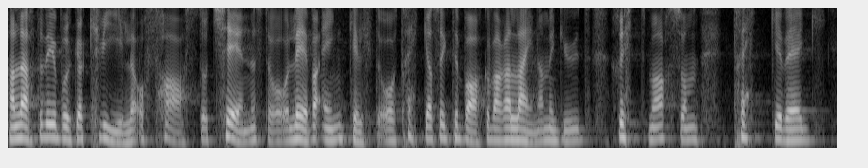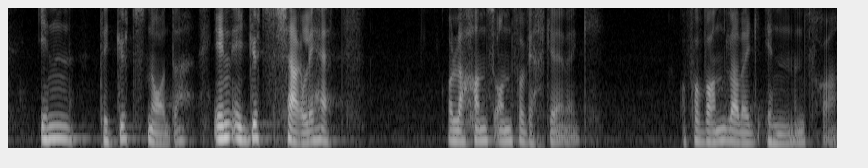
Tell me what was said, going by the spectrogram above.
han lærte dem å bruke hvile og faste og tjeneste og leve enkelt og trekke seg tilbake og være alene med Gud. Rytmer som trekker deg inn til Guds nåde, inn i Guds kjærlighet. Og la Hans ånd få virke i deg og forvandle deg innenfra,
